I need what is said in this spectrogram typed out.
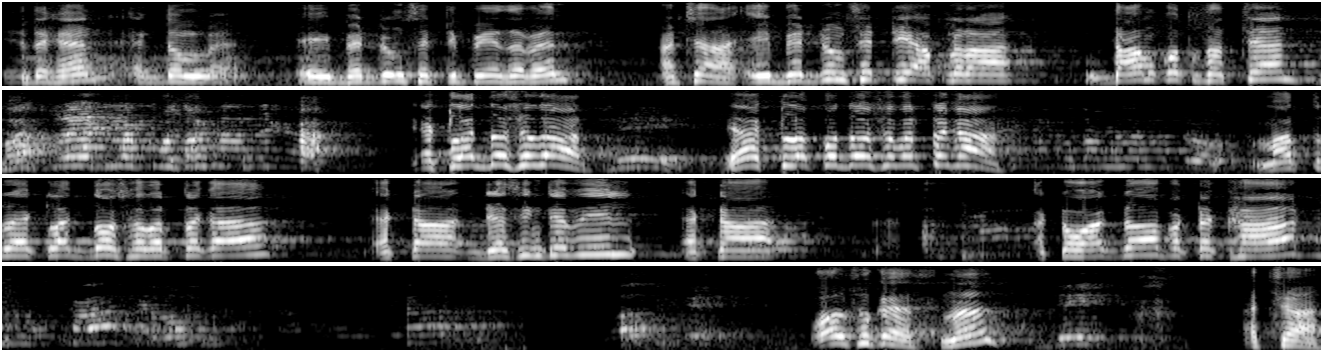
এই দেখেন একদম এই বেডরুম সেটটি পেয়ে যাবেন। আচ্ছা এই বেডরুম সেটটি আপনারা দাম কত চাচ্ছেন? মাত্র এক লক্ষ দশ হাজার টাকা। এক লাখ দশ হাজার? এক লক্ষ দশ হাজার টাকা? মাত্র। এক লাখ দশ হাজার টাকা। একটা ড্রেসিং টেবিল একটা একটা ওয়ার্কডপ একটা খাট খাট এবং সাথে একটা wall suitcase। অল শোকেস না জি আচ্ছা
